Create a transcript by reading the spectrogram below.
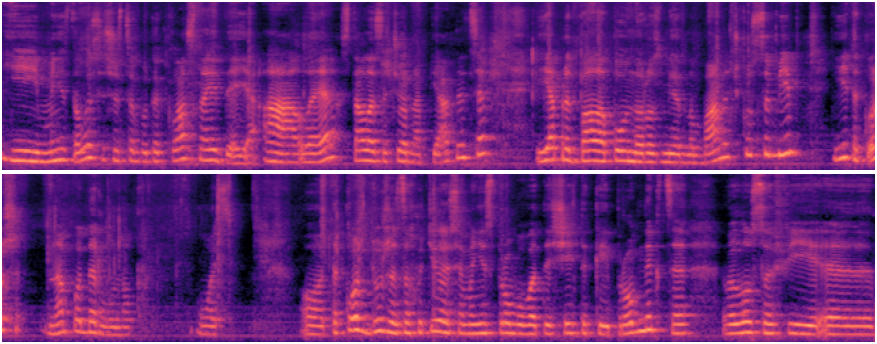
І мені здалося, що це буде класна ідея. Але сталася Чорна п'ятниця, і я придбала повнорозмірну баночку собі і також на подарунок. Ось. О, також дуже захотілося мені спробувати ще й такий пробник. Це Velosophy е,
